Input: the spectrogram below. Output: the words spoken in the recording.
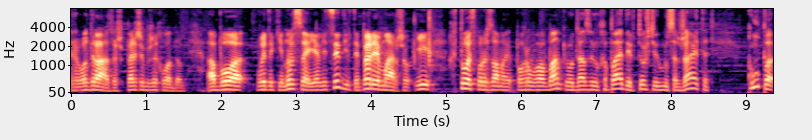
е, Одразу ж, першим же ходом. Або ви такі, ну все, я відсидів, тепер я маршал. І хтось поруч з вами пограбував банк, одразу його хапаєте і в ту ж тюрму саджаєте. Купа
